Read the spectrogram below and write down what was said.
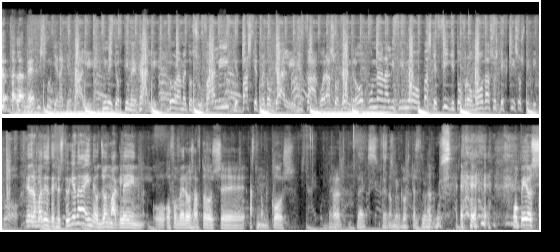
αλλά ναι. Χριστούγεννα και πάλι, είναι γιορτή μεγάλη. Δώρα με το τσουβάλι και μπάσκετ με τον γκάλι. Θα αγοράσω δέντρο που να είναι αληθινό. Πας και φύγει το βρωμόδασο και χτίσω σπιτικό. Διαδραματίζεται Χριστούγεννα. Είναι ο Τζον Μακλέιν, ο, ο φοβερός αυτός ε, αστυνομικός. Τώρα το- Εντάξει. τέλος Αστυνομικό, πάντων. τέλος πάντων. ο οποίος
